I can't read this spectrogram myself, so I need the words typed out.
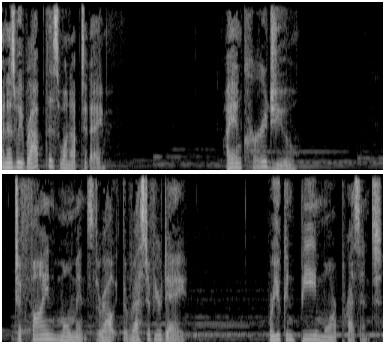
And as we wrap this one up today, I encourage you to find moments throughout the rest of your day where you can be more present,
